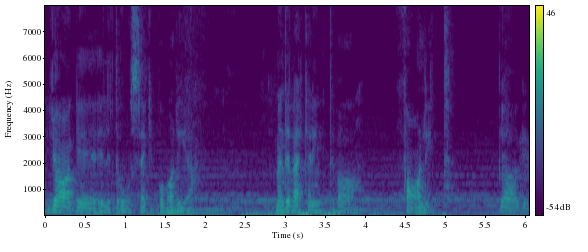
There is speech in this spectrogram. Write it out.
Jag är lite osäker på vad det är. Men det verkar inte vara farligt. Jag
